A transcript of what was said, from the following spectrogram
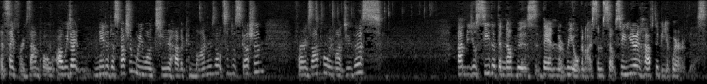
let's say for example, oh, we don't need a discussion, we want to have a combined results and discussion. For example, we might do this. Um, you'll see that the numbers then reorganize themselves, so you don't have to be aware of this.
